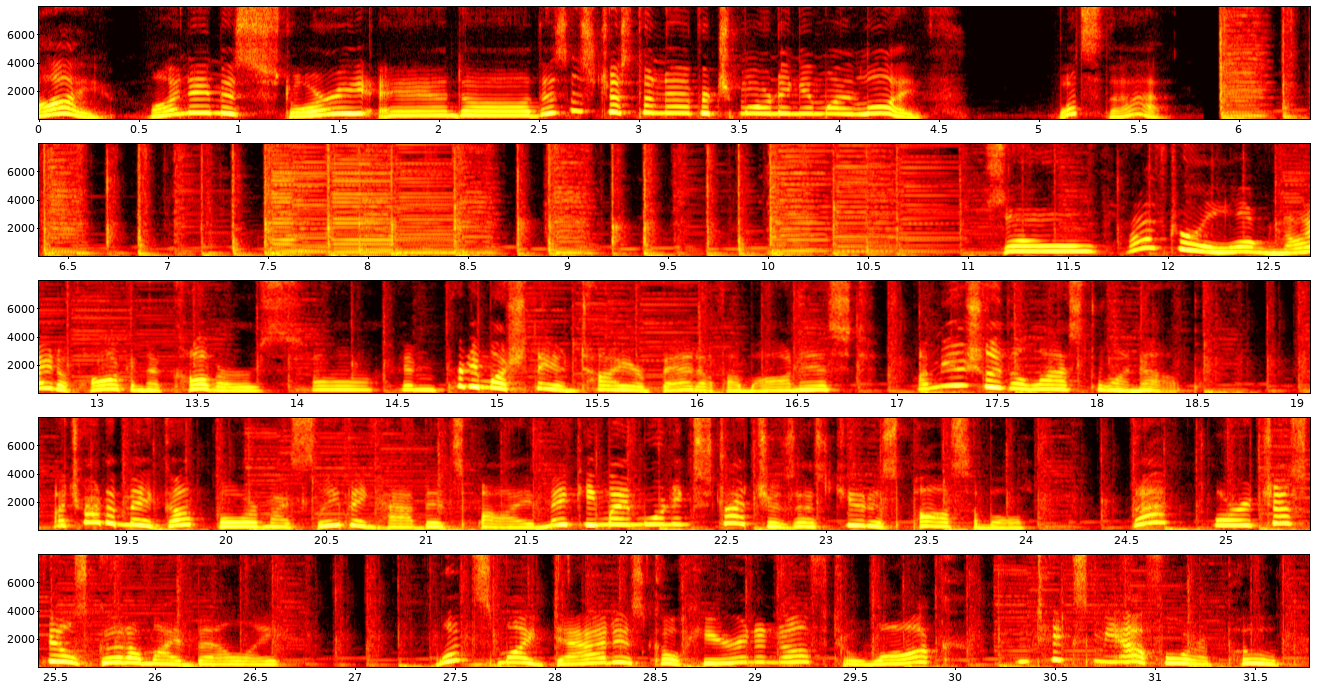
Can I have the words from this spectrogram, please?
Hi, my name is Story, and uh, this is just an average morning in my life. What's that? So, after a long night of hogging the covers, uh, and pretty much the entire bed if I'm honest, I'm usually the last one up. I try to make up for my sleeping habits by making my morning stretches as cute as possible. That, or it just feels good on my belly. Once my dad is coherent enough to walk, he takes me out for a poop.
